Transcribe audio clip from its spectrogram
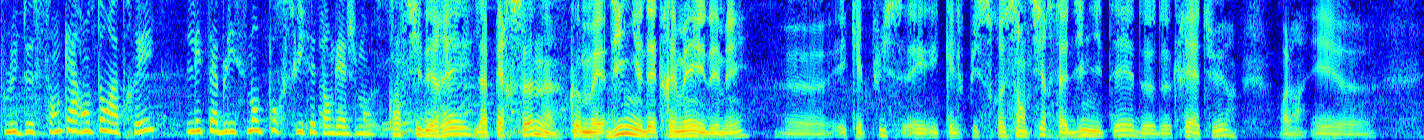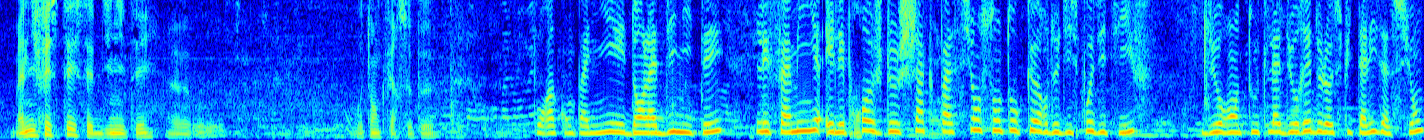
Plus de 140 ans après, l'établissement poursuit cet engagement. Considérer la personne comme digne d'être aimée et d'aimer, euh, et qu'elle puisse, et qu'elle puisse ressentir sa dignité de, créature, voilà, et euh, manifester cette dignité euh, autant que faire se peut. Pour accompagner dans la dignité, les familles et les proches de chaque patient sont au cœur du dispositif. Durant toute la durée de l'hospitalisation,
